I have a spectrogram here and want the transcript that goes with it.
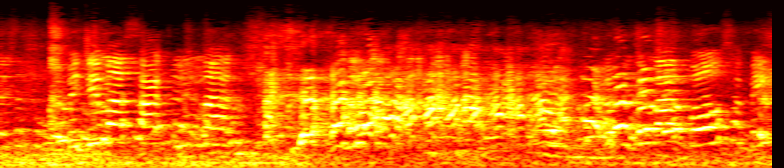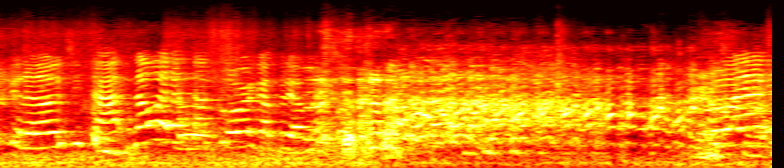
Eu pedi uma saco, uma... Eu pedi uma bolsa bem grande, tá? Não era essa cor, Gabriel, mas... Não é?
